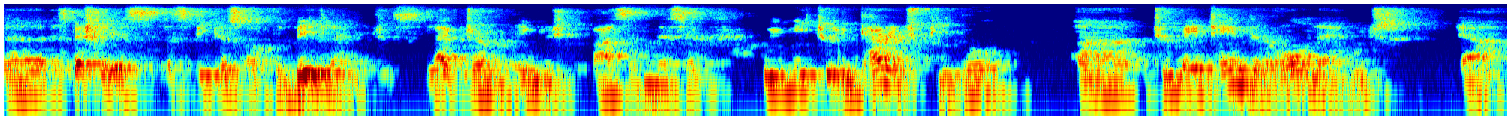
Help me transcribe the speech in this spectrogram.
uh, especially as, as, speakers of the big languages like German, English, Bahasa Indonesia, we need to encourage people uh, to maintain their own language, yeah,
